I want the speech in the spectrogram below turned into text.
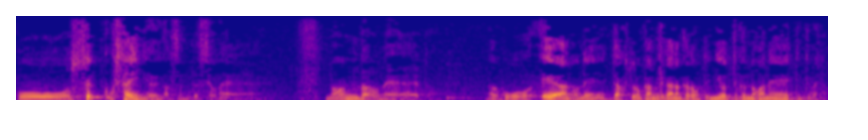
こう線香臭い匂いがするんですよね。なんだろうねと。なんかこうエアーのねダクトの関係かなんかと思って匂ってくるのかねって言ってました。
